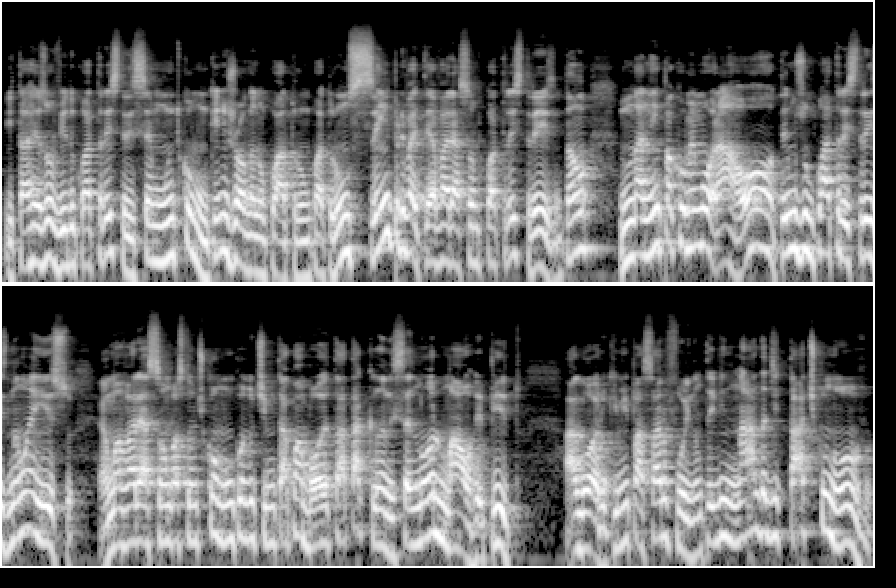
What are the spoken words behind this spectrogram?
e está resolvido o 4-3-3. Isso é muito comum. Quem joga no 4-1-4-1 sempre vai ter a variação do 4-3-3. Então não dá nem para comemorar, oh, temos um 4-3-3. Não é isso. É uma variação bastante comum quando o time está com a bola e está atacando. Isso é normal, repito. Agora, o que me passaram foi, não teve nada de tático novo,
